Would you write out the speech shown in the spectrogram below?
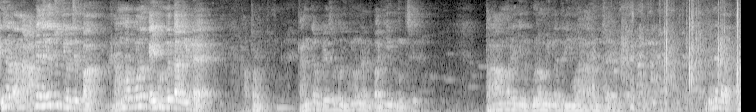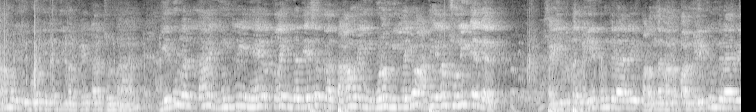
என்னடா அவன் நகை சுத்தி வச்சிருப்பான். நம்ம போனது கை கொடுக்கத்தான் கிட்ட அப்புறம் தங்கம் பேசும்போது இன்னும் எனக்கு பகி இருந்துச்சு. தாமரையின் குணம் என்ன தெரியுமா? ஆரம்பிச்சாரு என்னடா தாமரையின் குணம் என்ன தெரியுமா கேட்டா சொன்னா எதுவெல்லாம் இன்றைய நேரத்துல இந்த தேசத்துல தாமரையின் குணம் இல்லையோ அதையெல்லாம் சொல்லிக்கிட்டே இருக்காரு. சகிப்புத்தன்மை இருக்குங்கிறாரு பரந்த மனப்பான்மை இருக்குங்கிறாரு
